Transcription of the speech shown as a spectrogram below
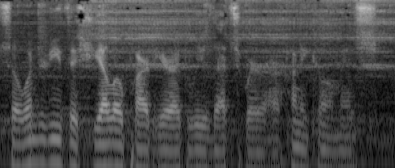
So underneath this yellow part here, I believe that's where our honeycomb is.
